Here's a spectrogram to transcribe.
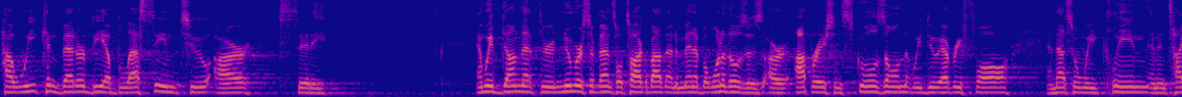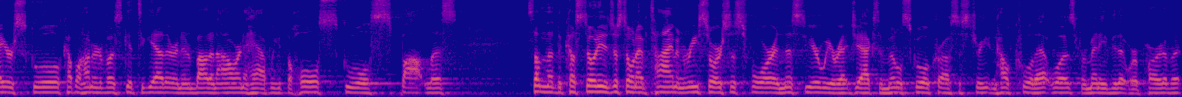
how we can better be a blessing to our city. And we've done that through numerous events. We'll talk about that in a minute. But one of those is our Operation School Zone that we do every fall. And that's when we clean an entire school. A couple hundred of us get together, and in about an hour and a half, we get the whole school spotless something that the custodians just don't have time and resources for. And this year we were at Jackson Middle School across the street, and how cool that was for many of you that were a part of it.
